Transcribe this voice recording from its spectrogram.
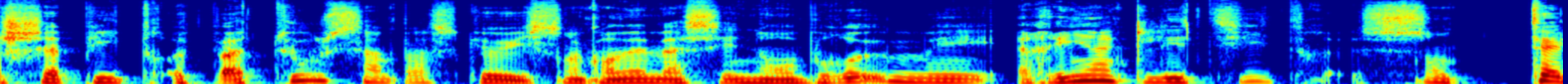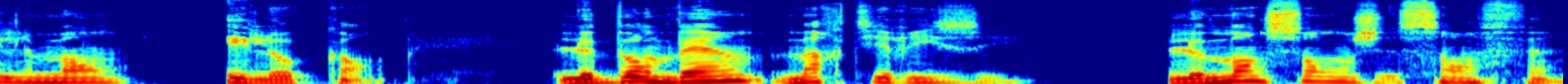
chapitres, pas tous, hein, parce qu'ils sont quand même assez nombreux, mais rien que les titres sont tellement éloquents. Le bambin martyrisé, le mensonge sans fin,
